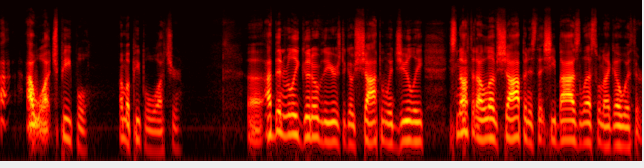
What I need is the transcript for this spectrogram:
I, I, watch people. I'm a people watcher. Uh, I've been really good over the years to go shopping with Julie. It's not that I love shopping, it's that she buys less when I go with her.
